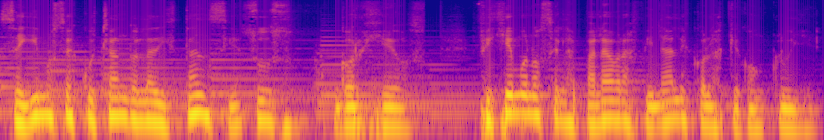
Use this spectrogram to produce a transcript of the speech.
Seguimos escuchando en la distancia sus gorjeos. Fijémonos en las palabras finales con las que concluye.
